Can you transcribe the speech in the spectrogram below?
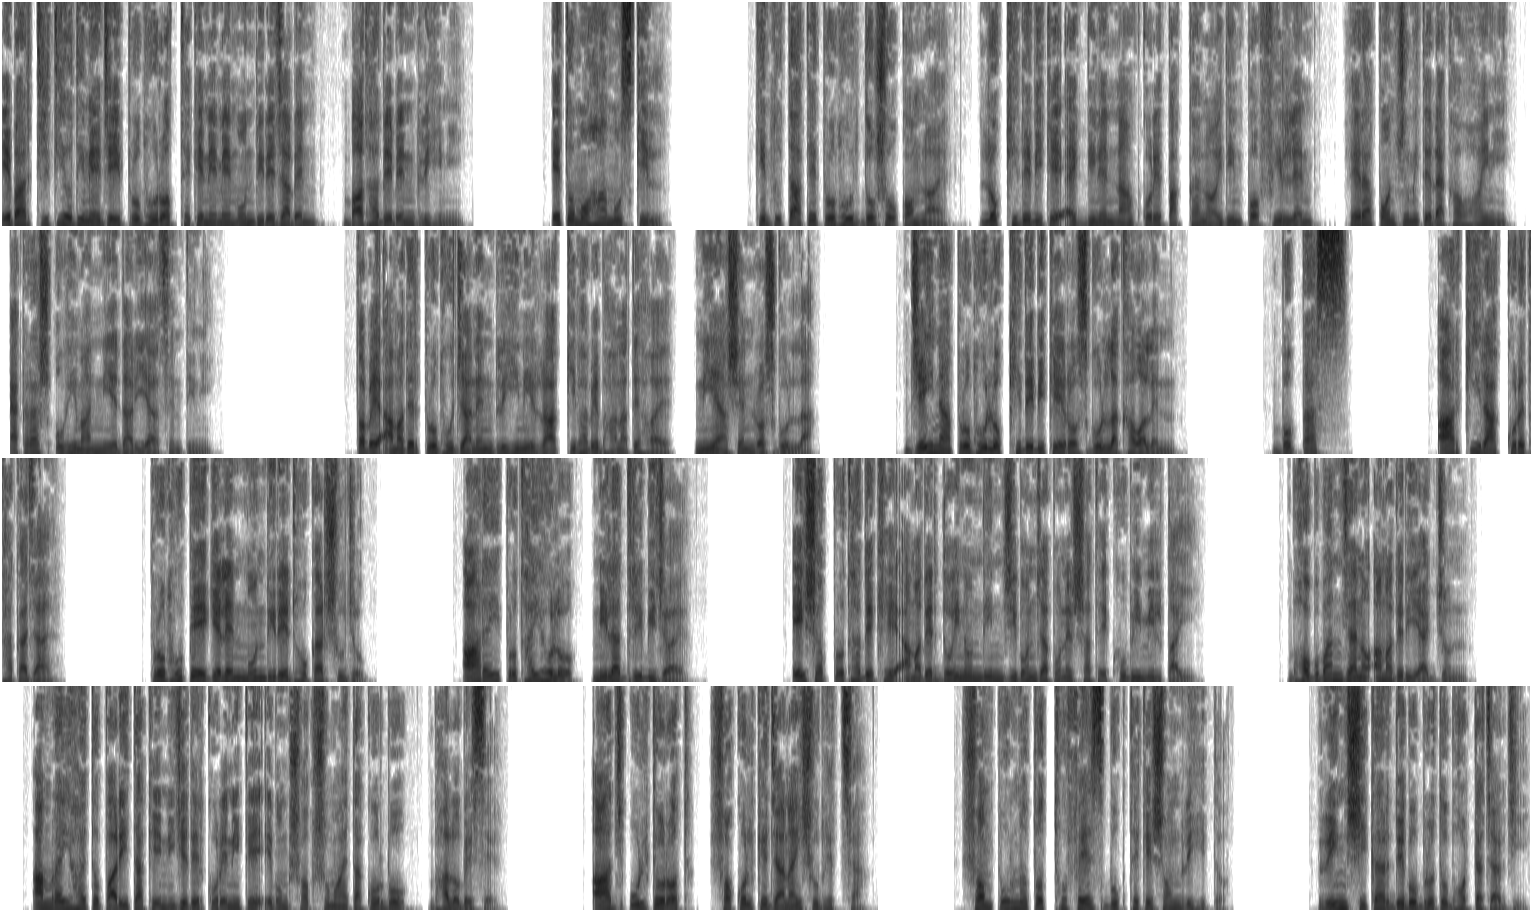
এবার তৃতীয় দিনে যেই প্রভু রথ থেকে নেমে মন্দিরে যাবেন, বাধা দেবেন গৃহিণী। এ তো মহা মুশকিল। কিন্তু তাতে প্রভুর দোষও কম নয়। লক্ষ্মীদেবীকে একদিনের নাম করে পাক্কা নয় দিন পর ফিরলেন, হেরা পঞ্চমীতে দেখাও হয়নি, একরাশ অভিমান নিয়ে দাঁড়িয়ে আছেন তিনি। তবে আমাদের প্রভু জানেন গৃহিণীর রাগ কীভাবে ভানাতে হয়, নিয়ে আসেন রসগোল্লা। যেই না প্রভু লক্ষ্মীদেবীকে রসগোল্লা খাওয়ালেন। বোপাস আর কি রাগ করে থাকা যায়? প্রভু পেয়ে গেলেন মন্দিরে ঢোকার সুযোগ। আর এই প্রথাই হল নীলাদ্রি বিজয়। এইসব প্রথা দেখে আমাদের দৈনন্দিন জীবনযাপনের সাথে খুবই মিল পাই। ভগবান যেন আমাদেরই একজন। আমরাই হয়তো পারি তাকে নিজেদের করে নিতে এবং সবসময় তা করব ভালোবেসে। আজ উল্টো রথ, সকলকে জানাই শুভেচ্ছা। সম্পূর্ণ তথ্য ফেসবুক থেকে সংগৃহীত। ঋণ শিকার দেবব্রত ভট্টাচার্যী।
